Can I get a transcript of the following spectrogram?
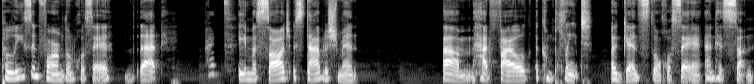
Police informed Don Jose that what? a massage establishment um, had filed a complaint against Don Jose and his son,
